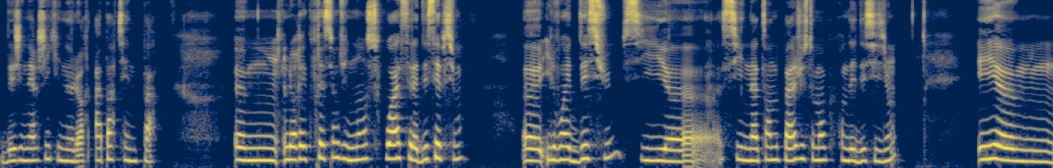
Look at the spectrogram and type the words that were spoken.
des énergies qui ne leur appartiennent pas. Leur expression du non-soi, c'est la déception. Euh, ils vont être déçus si euh, s'ils n'attendent pas justement pour prendre des décisions. Et, euh,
